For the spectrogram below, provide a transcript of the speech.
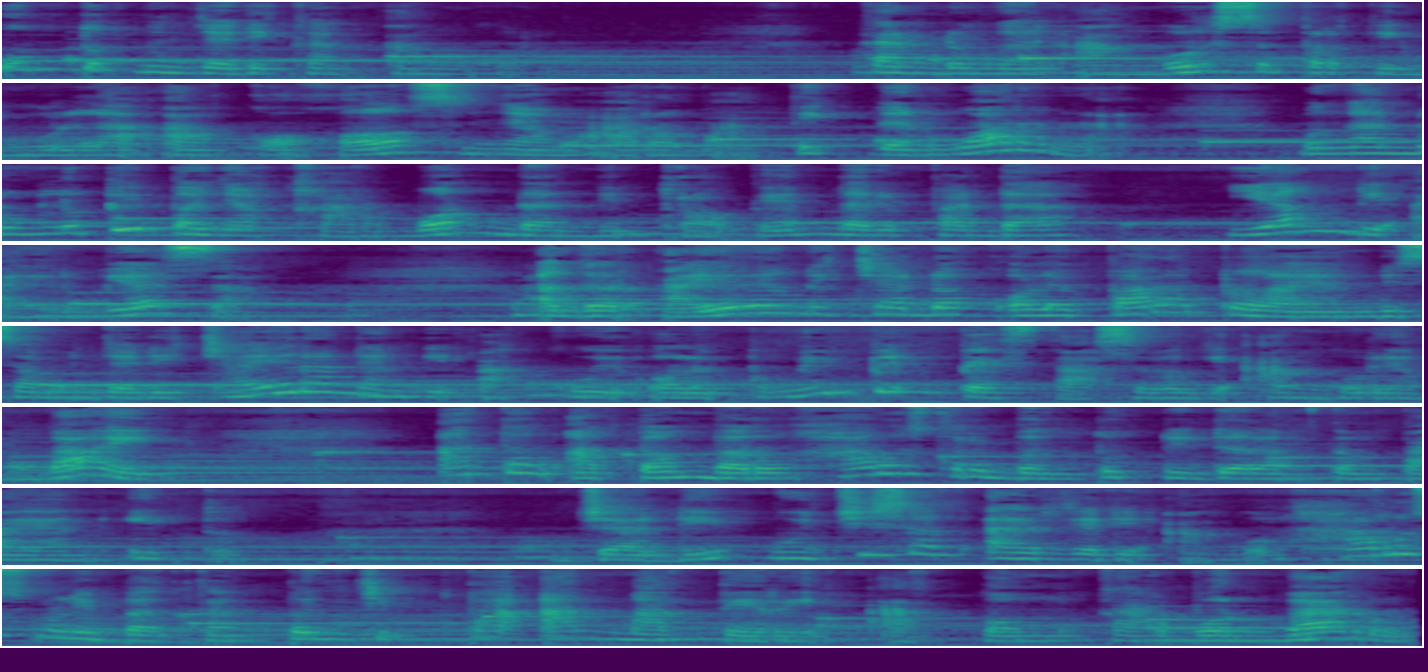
untuk menjadikan anggur. Kandungan anggur seperti gula, alkohol, senyawa aromatik, dan warna mengandung lebih banyak karbon dan nitrogen daripada yang di air biasa. Agar air yang dicadok oleh para pelayan bisa menjadi cairan yang diakui oleh pemimpin pesta sebagai anggur yang baik, atom-atom baru harus terbentuk di dalam tempayan itu. Jadi, mujizat air jadi anggur harus melibatkan penciptaan materi atom karbon baru,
